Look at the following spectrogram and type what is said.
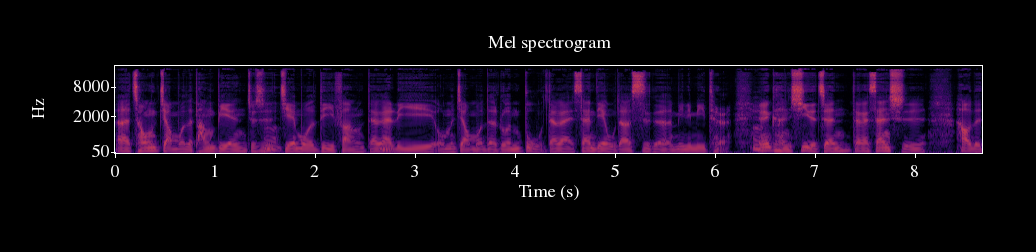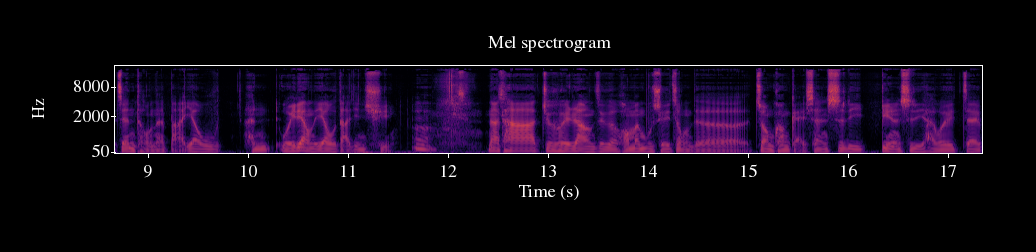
呃，从角膜的旁边，就是结膜的地方，大概离我们角膜的轮部大概三点五到四个 millimeter，用一个很细的针，大概三十号的针头呢，把药物很微量的药物打进去。嗯，那它就会让这个黄斑部水肿的状况改善，视力病人视力还会再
